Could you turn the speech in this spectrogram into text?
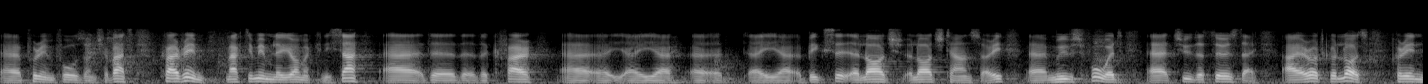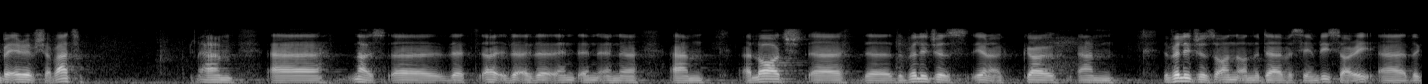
uh, Purim falls on Shabbat. Kfarim maktimim leyom knisa. Uh, the the the kfar, a, a, a, a, big a large a large town, sorry, uh, moves forward uh, to the Thursday. Ayarot kodlot korin be'erev Shabbat. Um, uh, no, uh, that uh, the, the, and and and um, a large the the villagers you know go. Um, the villagers on, on the day of CMD, sorry, uh, the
